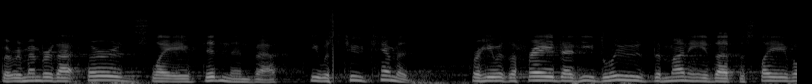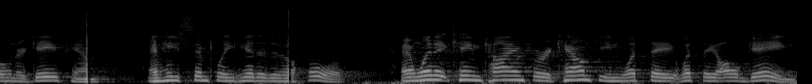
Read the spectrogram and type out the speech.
But remember, that third slave didn't invest. He was too timid, for he was afraid that he'd lose the money that the slave owner gave him, and he simply hid it in a hole. And when it came time for accounting what they, what they all gained,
